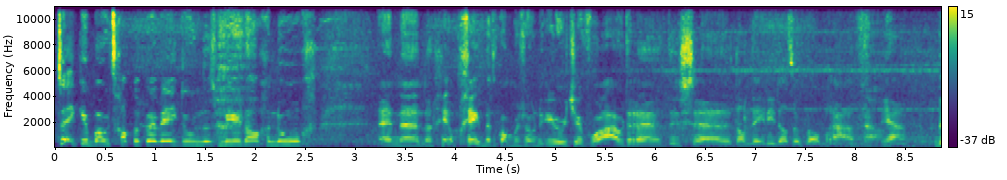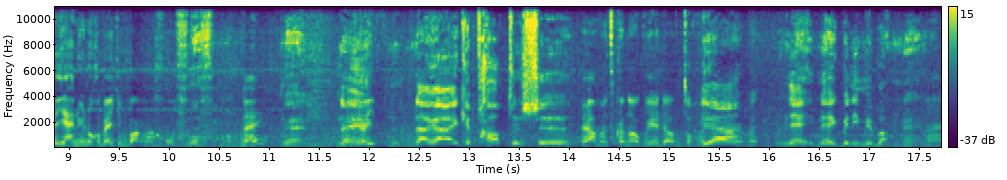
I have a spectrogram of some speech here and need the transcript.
twee keer boodschappen per week doen, dat is meer dan genoeg. En eh, dan ging, op een gegeven moment kwam er zo'n uurtje voor ouderen. Dus eh, dan deed hij dat ook wel braaf. Ja. Ja. Ben jij nu nog een beetje bangig? Of, of, nee? Nee, nee, jij- nou ja, ik heb het gehad, dus eh, Ja, maar het kan ook weer dan toch weer... ja, nee, nee, ik ben niet meer bang. Nee. Nee.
